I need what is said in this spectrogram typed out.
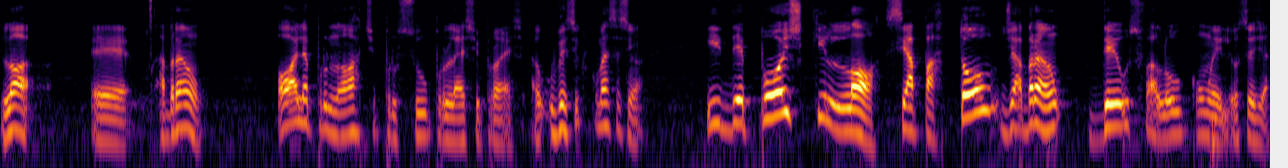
Ló, é, Abraão, olha para o norte, para o sul, para o leste e para o oeste. O versículo começa assim: ó, E depois que Ló se apartou de Abraão, Deus falou com ele. Ou seja,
